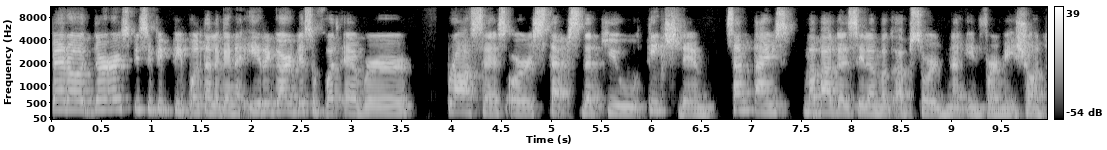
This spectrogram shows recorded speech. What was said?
Pero there are specific people talaga na regardless of whatever process or steps that you teach them, sometimes mabagal sila mag-absorb ng information.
